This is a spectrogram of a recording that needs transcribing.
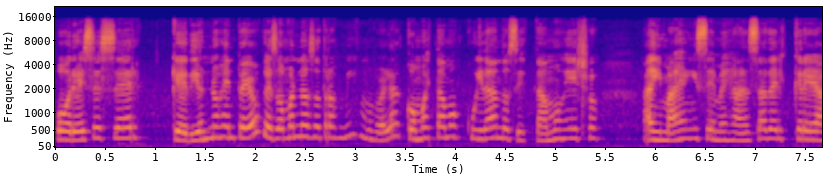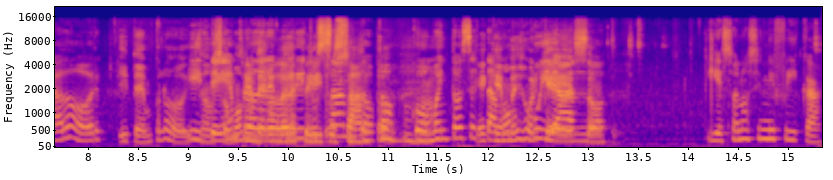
por ese ser que Dios nos entregó, que somos nosotros mismos, ¿verdad? ¿Cómo estamos cuidando si estamos hechos a imagen y semejanza del Creador Y templo. y no templo somos del templo del Espíritu, Espíritu Santo? Santo. ¿Cómo entonces Es estamos cuidando? eso. Y eso no significa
